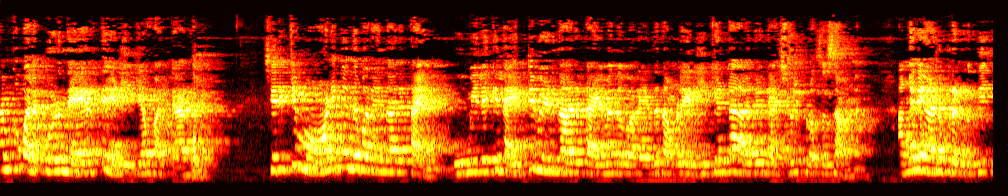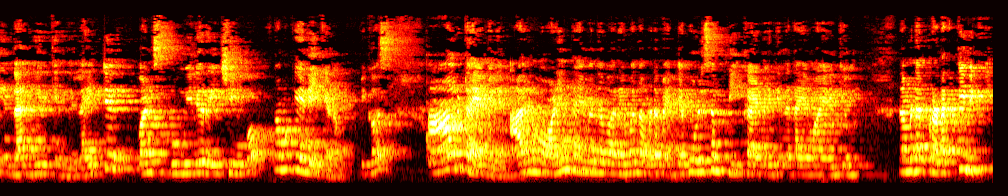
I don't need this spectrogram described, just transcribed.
നമുക്ക് പലപ്പോഴും നേരത്തെ എണീക്കാൻ പറ്റാറില്ല. ശരിക്കും മോർണിംഗ് എന്ന് പറയുന്ന ആ ഒരു ടൈം ഭൂമിയിലേക്ക് ലൈറ്റ് വീഴുന്ന ആ ഒരു ടൈം എന്ന് പറയുന്നത് നമ്മൾ എണീക്കേണ്ട ആ ഒരു നാച്ചുറൽ പ്രോസസ്സാണ് അങ്ങനെയാണ് പ്രകൃതി ഉണ്ടാക്കിയിരിക്കുന്നത്. ലൈറ്റ് വൺസ് ഭൂമിയിൽ റീച്ച് ചെയ്യുമ്പോൾ നമുക്ക് എണീക്കണം. ബിക്കോസ് ആ ഒരു ടൈമിൽ ആ ഒരു മോർണിംഗ് ടൈം എന്ന് പറയുമ്പോൾ നമ്മുടെ മെറ്റബോളിസം പീക്ക് ആയിട്ടിരിക്കുന്ന ടൈമായിരിക്കും നമ്മുടെ പ്രൊഡക്ടിവിറ്റി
